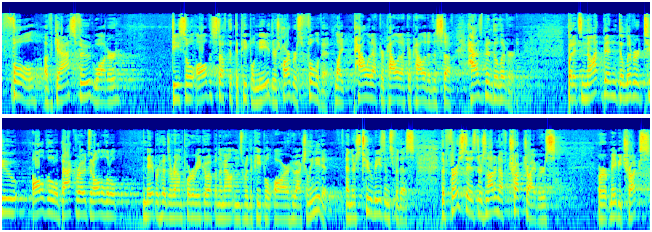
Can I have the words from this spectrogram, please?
full of gas, food, water, diesel, all the stuff that the people need. There's harbors full of it, like pallet after pallet after pallet of this stuff has been delivered but it's not been delivered to all of the little back roads and all the little neighborhoods around Puerto Rico up in the mountains where the people are who actually need it. And there's two reasons for this. The first is there's not enough truck drivers, or maybe trucks,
